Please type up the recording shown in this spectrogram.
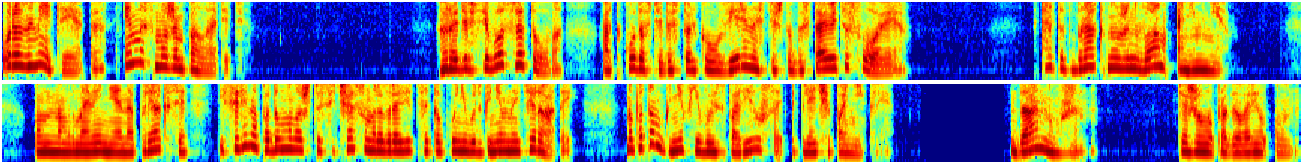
Уразумейте это, и мы сможем поладить. Ради всего святого, откуда в тебе столько уверенности, чтобы ставить условия? Этот брак нужен вам, а не мне. Он на мгновение напрягся, и Селина подумала, что сейчас он разразится какой-нибудь гневной тирадой, но потом гнев его испарился, и плечи поникли. «Да, нужен», — тяжело проговорил он,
